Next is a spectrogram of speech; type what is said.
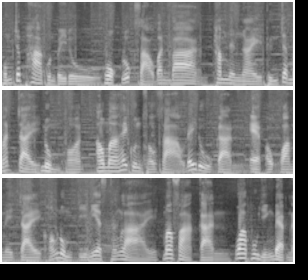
ผมจะพาคุณไปดู 6 ลูกสาวบ้านๆทำยังไงถึงจะมัดใจหนุ่มฮอต เอามาให้คุณสาวๆ ได้ดูกัน แอบเอาความในใจของหนุ่มจีเนียสทั้งหลายมาฝากกันว่าผู้หญิงแบบไหน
